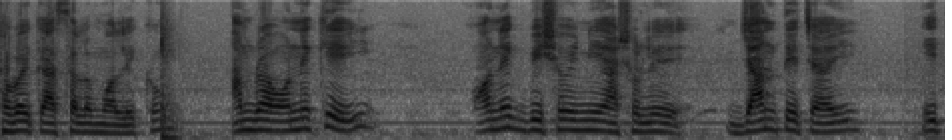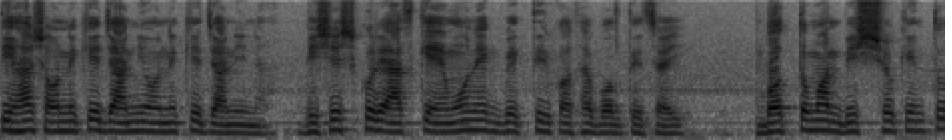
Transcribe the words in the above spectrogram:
সবাইকে আসসালামু আলাইকুম। আমরা অনেকেই অনেক বিষয় নিয়ে আসলে জানতে চাই, ইতিহাস অনেকে জানি অনেকে জানি না। বিশেষ করে আজকে এমন এক ব্যক্তির কথা বলতে চাই। বর্তমান বিশ্ব কিন্তু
